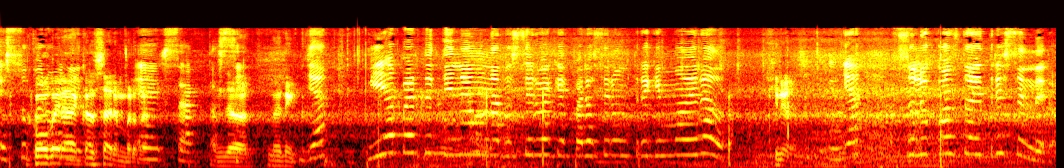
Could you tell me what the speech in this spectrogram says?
es súper Como para descansar, en verdad. Exacto, Ya, sí. me tinca. ¿Ya? Y aparte tiene una reserva que es para hacer un trekking moderado. Genial. ¿Ya? Solo consta de tres senderos.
